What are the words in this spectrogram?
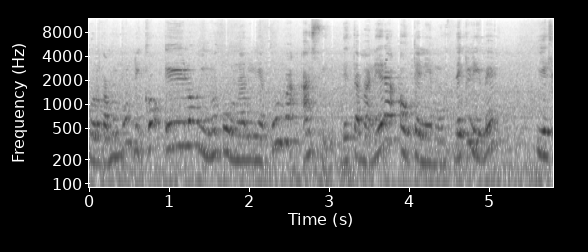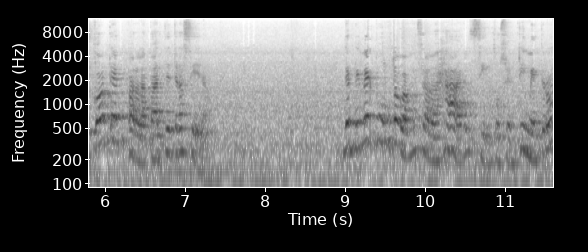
colocamos un puntico y lo unimos con una línea curva así. De esta manera obtenemos declive y escote para la parte trasera. De primer punto vamos a bajar 5 centímetros,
